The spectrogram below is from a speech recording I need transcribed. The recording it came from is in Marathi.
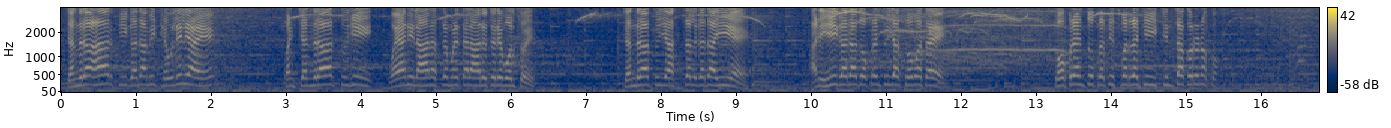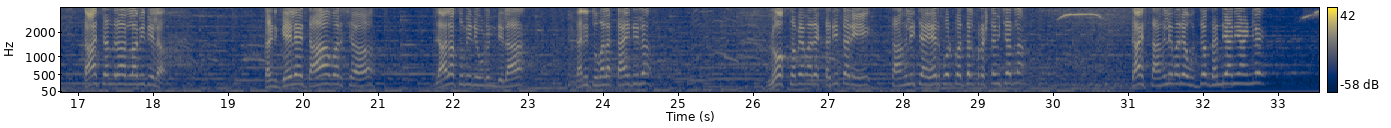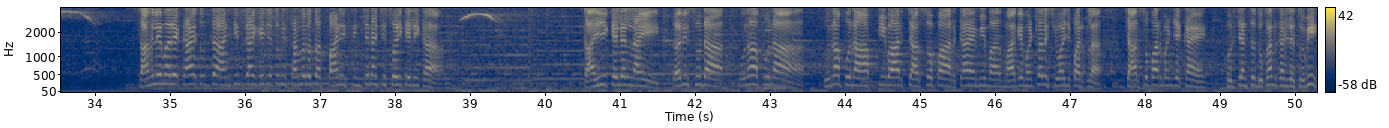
चंद्रहार ती गदा मी ठेवलेली आहे पण चंद्रहार तुझी वयाने लहान असल्यामुळे त्याला आरोतरे बोलतोय. चंद्रहार तुझी अस्सल गदा ही आहे आणि ही गदा जोपर्यंत तुझ्या सोबत आहे तोपर्यंत तू प्रतिस्पर्धाची चिंता करू नको. का चंद्रहारला मी दिला. कारण गेले दहा वर्ष ज्याला तुम्ही निवडून दिला त्याने तुम्हाला काय दिलं? लोकसभेमध्ये कधीतरी सांगलीच्या एअरपोर्टबद्दल प्रश्न विचारला. काय सांगलीमध्ये उद्योगधंदे आणि आणले? सांगलीमध्ये काय तुमचं आणखीन काय काही जे तुम्ही सांगत होतात पाणी सिंचनाची सोय केली का? काही केलेलं नाही तरी सुद्धा पुन्हा पुन्हा पुन्हा पुन्हा आपकी बार चारसो पार. काय मी मा- मागे म्हटलं ना शिवाजी पार्कला? चारसो पार म्हणजे काय? खुर्च्यांचं दुकान काढलं तुम्ही?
